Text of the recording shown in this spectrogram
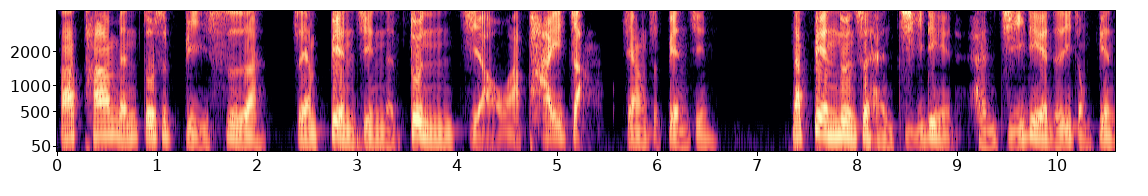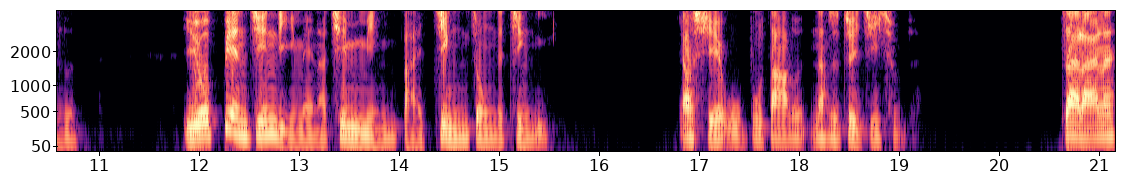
啊，他们都是比试啊，这样辩经的顿脚啊、拍掌这样子辩经。那辩论是很激烈的，很激烈的一种辩论，由辩经里面呢去明白经中的经义。要写五部大论，那是最基础的。再来呢，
